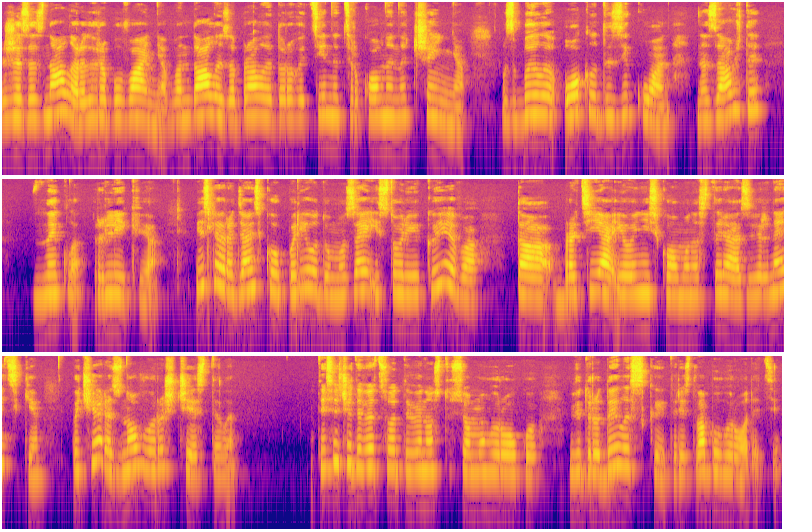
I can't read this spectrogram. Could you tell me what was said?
вже зазнала розграбування, вандали забрали дорогоцінне церковне начиння, збили оклади з ікон, назавжди зникла реліквія. Після радянського періоду музей історії Києва та братія Іонійського монастиря Звірнецькі печери знову розчистили. 1997 року відродили скит Різдва Богородиці.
